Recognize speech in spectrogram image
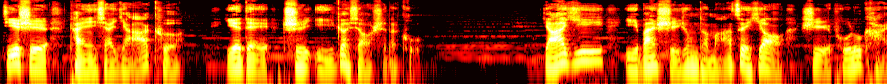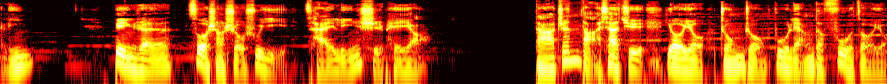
即使看一下牙科，也得吃一个小时的苦。牙医一般使用的麻醉药是普鲁卡林，病人坐上手术椅才临时配药。打针打下去，又有种种不良的副作用。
